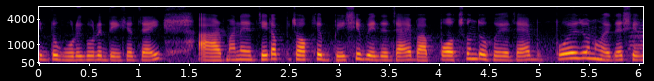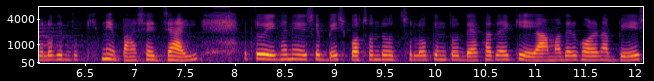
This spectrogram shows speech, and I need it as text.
কিন্তু ঘুরে ঘুরে দেখে যাই। আর মানে যেটা চোখে বেশি বেজে যায় বা পছন্দ হয়ে যায় প্রয়োজন হয়ে যায়, সেগুলো কিন্তু কিনে বাসায় যাই। তো এখানে এসে বেশ পছন্দ হচ্ছিল। কিন্তু দেখা যায় কি, আমাদের ঘরে না বেশ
